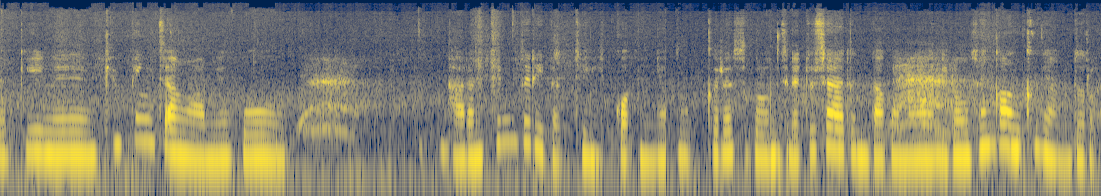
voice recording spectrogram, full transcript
여기는 캠핑장 아니고 다른 팀들이 몇 팀 있거든요. 뭐 그래서 그런지 내주셔야 된다거나 이런 생각은 크게 안 들어요.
